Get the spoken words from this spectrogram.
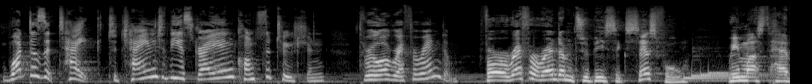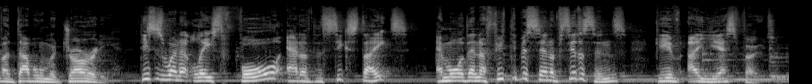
What does it take to change the Australian Constitution through a referendum? For a referendum to be successful, we must have a double majority. This is when at least four out of the six states and more than a 50% of citizens give a yes vote.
